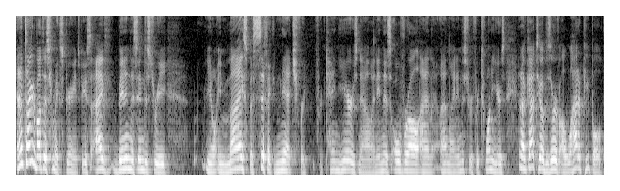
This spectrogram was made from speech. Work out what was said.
And I'm talking about this from experience because I've been in this industry you know, in my specific niche for, for 10 years now and in this overall on, online industry for 20 years, and I've got to observe a lot of people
